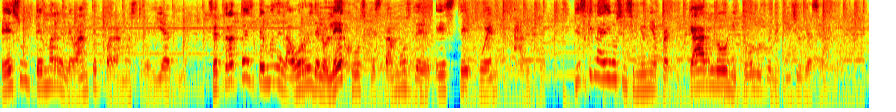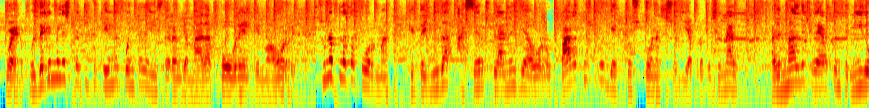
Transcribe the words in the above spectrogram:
Es un tema relevante para nuestro día a día. Se trata del tema del ahorro y de lo lejos que estamos de este buen hábito. Y es que nadie nos enseñó ni a practicarlo ni todos los beneficios de hacerlo. Bueno, pues déjenme les platico que hay una cuenta de Instagram llamada Pobre el que no ahorre. Es una plataforma que te ayuda a hacer planes de ahorro para tus proyectos con asesoría profesional, además de crear contenido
